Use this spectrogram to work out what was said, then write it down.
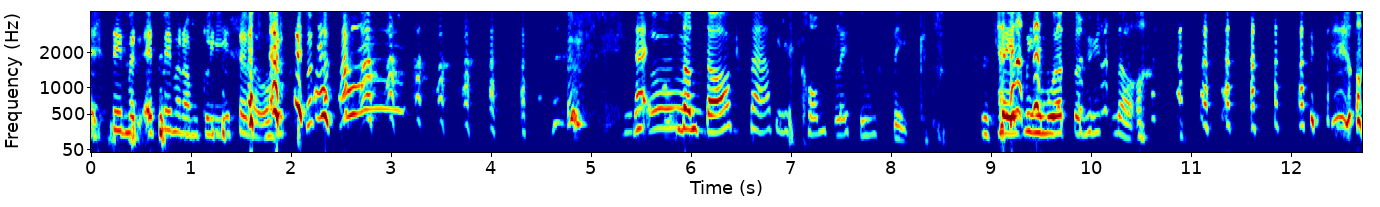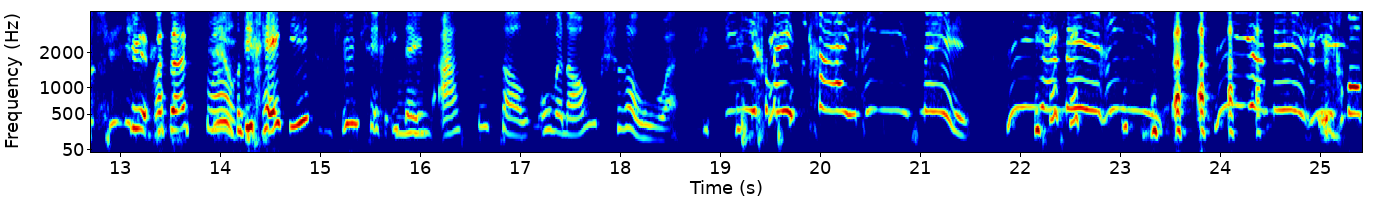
Jetzt sind wir, jetzt sind wir am gleichen Ort. Nein, und am Tag 10 bin ich komplett ausgedickt. Das erzählt meine Mutter heute noch. Was hast du gemacht? Und ich hätte wirklich in dem Essenssaal umeinander geschrauen. Ich will kein Reis mehr! Nie mehr Reis! Nie mehr! Ich will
